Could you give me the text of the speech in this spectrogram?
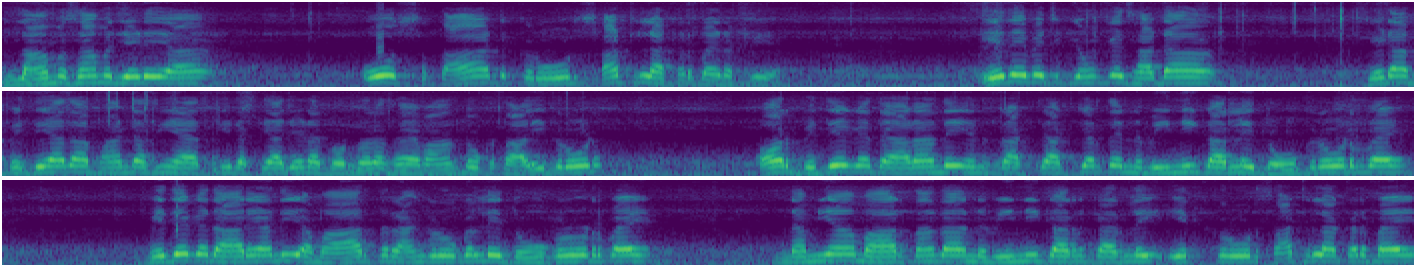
ਲੰਮਸਮ ਜਿਹੜੇ ਆ, ਉਹ 67 ਕਰੋੜ 60 ਲੱਖ ਰੁਪਏ ਰੱਖੇ ਆ। ਇਹਦੇ ਵਿੱਚ ਕਿਉਂਕਿ ਸਾਡਾ ਜਿਹੜਾ ਵਿਦਿਆ ਦਾ ਫੰਡ ਅਸੀਂ ਐਤਕੀ ਰੱਖਿਆ ਜਿਹੜਾ ਗੁਰਦੁਆਰਾ ਸਾਹਿਬਾਨ ਤੋਂ 41 ਕਰੋੜ ਔਰ ਵਿਦਿਅਕ ਅਦਾਰਿਆਂ ਦੇ ਇਨਫਰਾਸਟ੍ਰਕਚਰ ਤੇ ਨਵੀਨੀਕਰਨ ਲਈ 2 ਕਰੋੜ ਰੁਪਏ, ਵਿਦਿਅਕ ਅਦਾਰਿਆਂ ਦੀ ਇਮਾਰਤ ਰੰਗ ਰੋਗਨ ਲਈ 2 ਕਰੋੜ ਰੁਪਏ, ਨਵੀਆਂ ਇਮਾਰਤਾਂ ਦਾ ਨਵੀਨੀਕਰਨ ਕਰਨ ਲਈ 1 ਕਰੋੜ 60 ਲੱਖ ਰੁਪਏ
